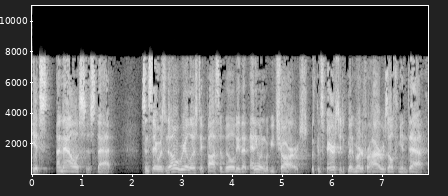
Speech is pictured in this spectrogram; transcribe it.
its analysis that since there was no realistic possibility that anyone would be charged with conspiracy to commit murder for hire resulting in death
